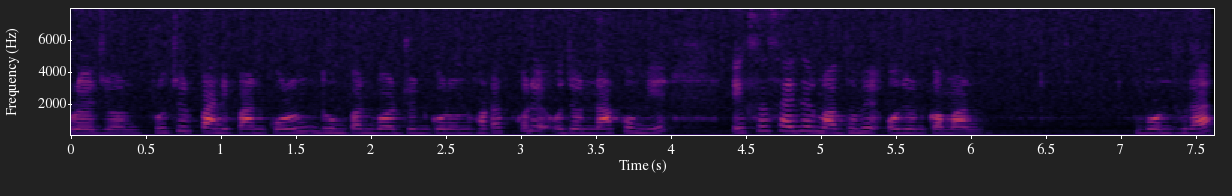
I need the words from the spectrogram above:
প্রয়োজন। প্রচুর পানি পান করুন, ধূমপান বর্জন করুন, হঠাৎ করে ওজন না কমিয়ে এক্সারসাইজের মাধ্যমে ওজন কমান। বন্ধুরা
